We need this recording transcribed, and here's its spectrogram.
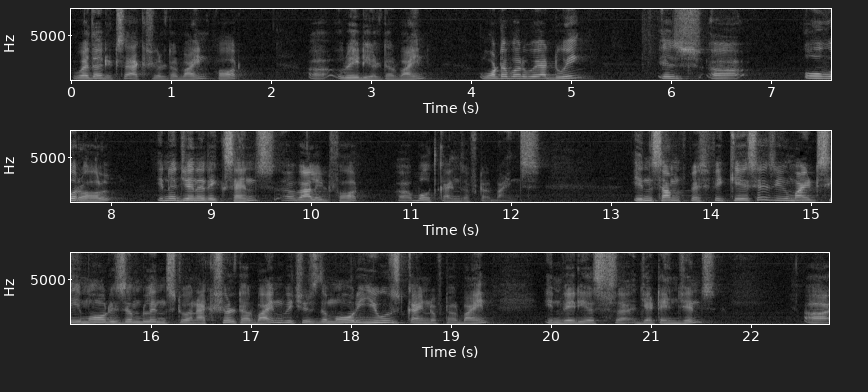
whether it is axial turbine or uh, radial turbine. Whatever we are doing is uh, overall in a generic sense uh, valid for uh, both kinds of turbines. In some specific cases, you might see more resemblance to an axial turbine, which is the more used kind of turbine in various uh, jet engines uh,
